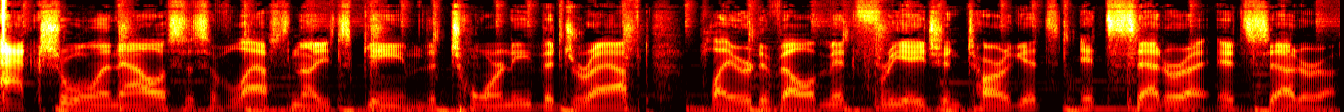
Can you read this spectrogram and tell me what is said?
actual analysis of last night's game, the tourney, the draft, player development, free agent targets, etc., etc.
